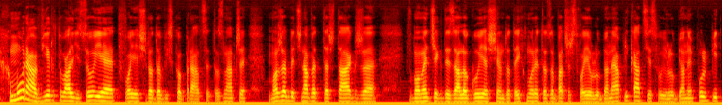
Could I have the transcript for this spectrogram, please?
chmura wirtualizuje Twoje środowisko pracy. To znaczy, może być nawet też tak, że w momencie, gdy zalogujesz się do tej chmury, to zobaczysz swoje ulubione aplikacje, swój ulubiony pulpit.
